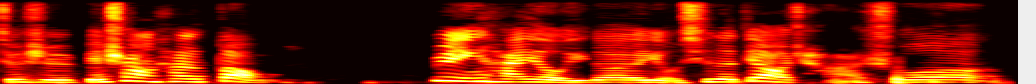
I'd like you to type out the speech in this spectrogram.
就是别上了他的当。瑞银还有一个有趣的调查说，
